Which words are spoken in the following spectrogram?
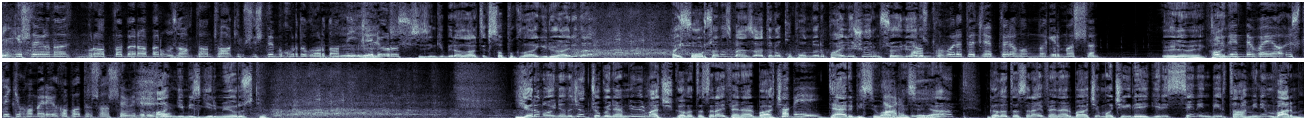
Bilgisayarına Murat'la beraber uzaktan takip sistemi kurduk oradan Evet, inceliyoruz. Sizinki biraz artık sapıklığa giriyor ayrı da. Hayır sorsanız ben zaten o kuponları paylaşıyorum Yaz söylüyorum. tuvalete cep telefonuna girmezsen. Öyle mi? Hangi, Girdiğinde veya üstteki kamerayı kapatırsan seviniriz. ya. hangimiz girmiyoruz ki? Yarın oynanacak çok önemli bir maç. Galatasaray Fenerbahçe derbisi var Derbi. mesela. Galatasaray Fenerbahçe maçı ile ilgili senin bir tahminin var mı?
